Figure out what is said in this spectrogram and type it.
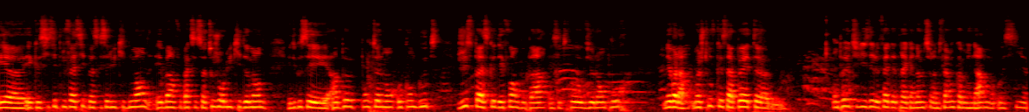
euh, et, que si c'est plus facile parce que c'est lui qui demande, eh ben faut pas que ce soit toujours lui qui demande. Et du coup c'est un peu ponctuellement au compte-goutte, juste parce que des fois on peut pas et c'est trop violent pour. Mais voilà, moi je trouve que ça peut être, euh, on peut utiliser le fait d'être avec un homme sur une ferme comme une arme aussi euh,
